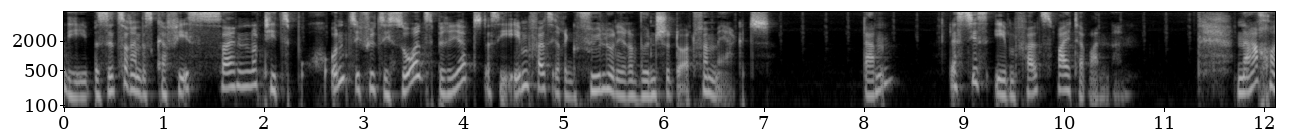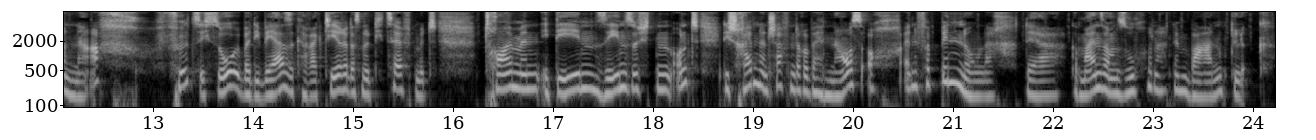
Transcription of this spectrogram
die Besitzerin des Cafés, sein Notizbuch und sie fühlt sich so inspiriert, dass sie ebenfalls ihre Gefühle und ihre Wünsche dort vermerkt. Dann lässt sie es ebenfalls weiter wandern. Nach und nach füllt sich so über diverse Charaktere das Notizheft mit Träumen, Ideen, Sehnsüchten und die Schreibenden schaffen darüber hinaus auch eine Verbindung nach der gemeinsamen Suche nach dem wahren Glück.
